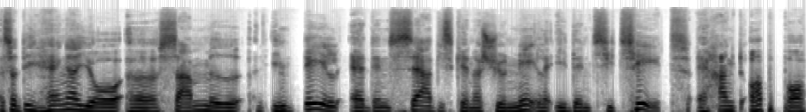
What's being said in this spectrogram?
Altså det hænger jo øh, sammen med en del af den serbiske nationale identitet er hangt op på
